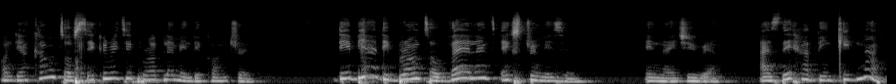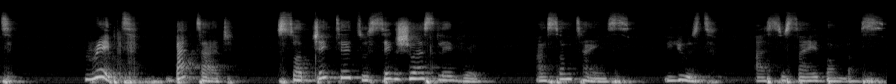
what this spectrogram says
on the account of security problem in the country. They bear the brunt of violent extremism in Nigeria as they have been kidnapped, raped, battered, subjected to sexual slavery, and sometimes used as suicide bombers.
